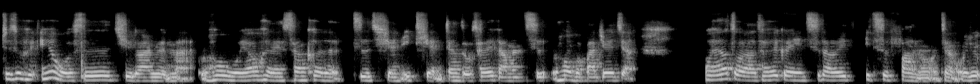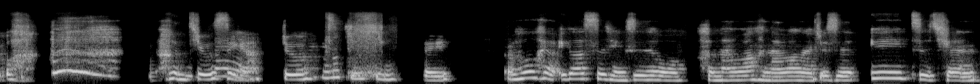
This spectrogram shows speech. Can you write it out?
就是会，因为我是居兰人嘛，然后我要回来上课的之前一天这样子，我才会跟他们吃。然后我爸爸就会讲，我要走了才会跟你吃到一一次饭哦。这样我就哇，很揪心啊，就很揪心。对，然后还有一个事情是我很难忘很难忘的，就是因为之前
